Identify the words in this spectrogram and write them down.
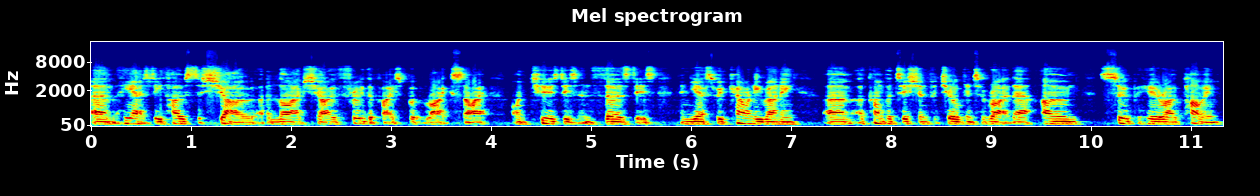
um, he actually hosts a show, a live show through the Facebook like site on Tuesdays and Thursdays. And yes, we're currently running um, a competition for children to write their own superhero poem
